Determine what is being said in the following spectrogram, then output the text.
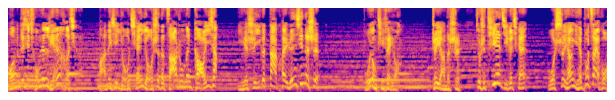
我们这些穷人联合起来，把那些有钱有势的杂种们搞一下，也是一个大快人心的事。不用提费用，这样的事就是贴几个钱，我施阳也不在乎。”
